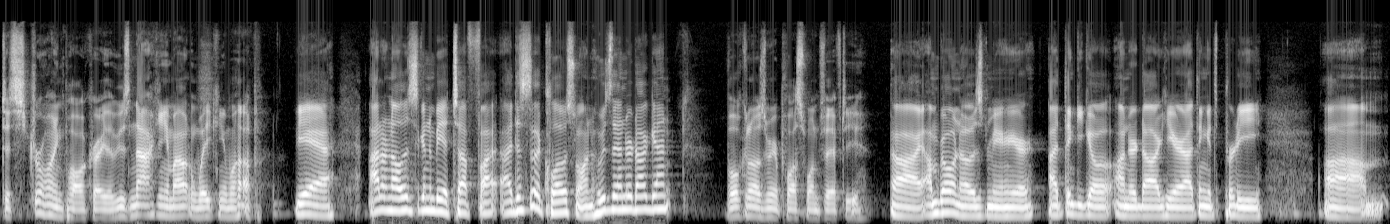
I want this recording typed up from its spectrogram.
destroying Paul Craig. He was knocking him out and waking him up. Yeah, I don't know. This is gonna be a tough fight. Uh, this is a close one. Who's the underdog again? Volkan Ozdemir plus 150. All right, I'm going Ozdemir here. I think you go underdog here. I think it's pretty, um,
